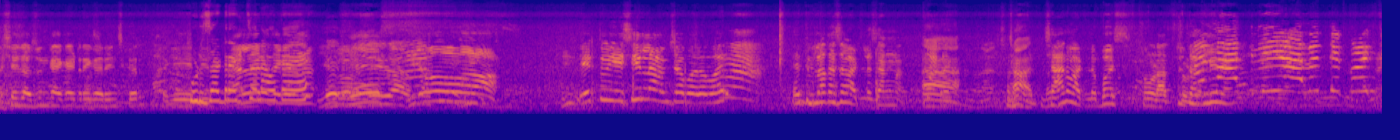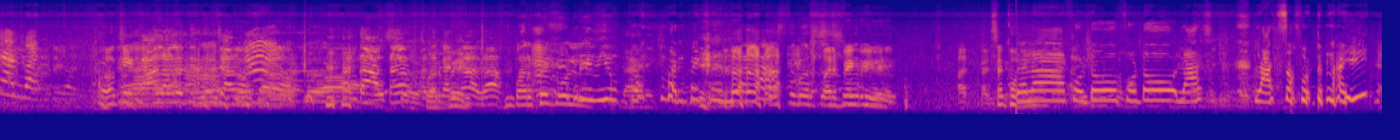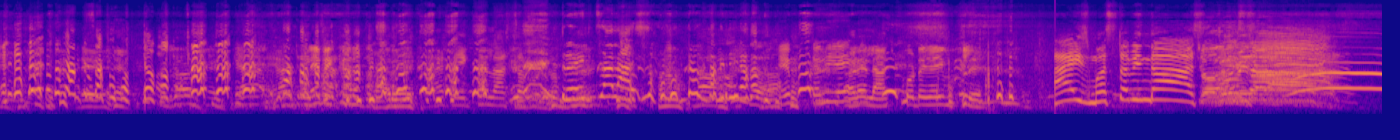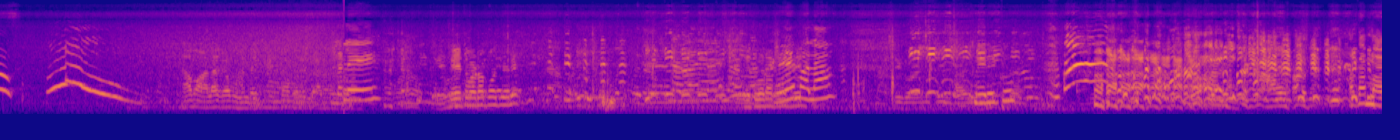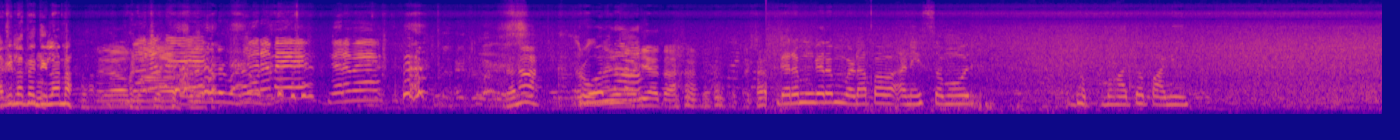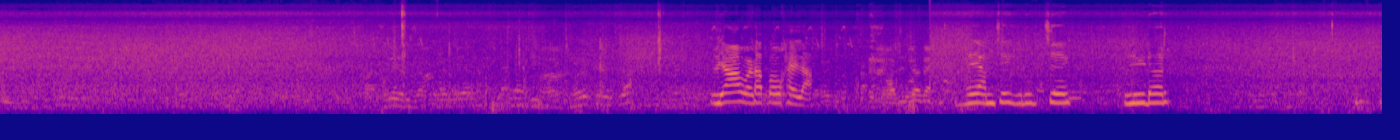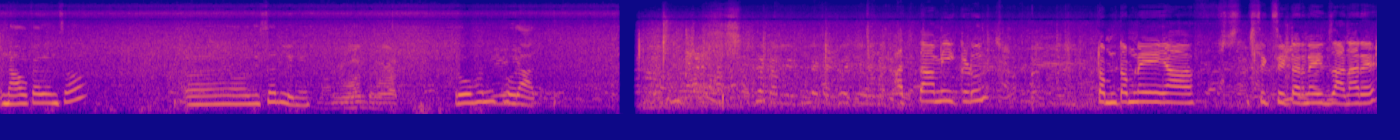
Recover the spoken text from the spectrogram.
असेच अजून काय काय ट्रेक अरेंज कर? पुढचा ट्रेकचं नाव काय? आहे तू येशील ना आमच्या बरोबर? तुला कसं वाटलं? सांग ना. छान. वाटलं. बस. थोडा तू थकली नाही? ओके काल आलो तिथून आता आता आता. रिव्ह्यू परफेक्ट परफेक्ट रिव्ह्यू त्याला फोटो फोटो लास्ट लास्टचा फोटो नाही. ट्रेकचा लास्टचा फोटो अरे. लास्ट फोटो यही बोले. गाइस मस्त बिंदास. तेच वडापाव दे रे हे मला. मेरे को आता मागितला तर दिला ना. गरम आहे गरम आहे. बोल ना. गरम गरम वडापाव आणि समोर धबधबात पाणी. या वडापाव खायला. हे आमचे ग्रुपचे लीडर नाव काय त्यांचं? विसरले मी. रोहन थोरात. आत्ता आम्ही इकडून टमटमने या सिक्स सीटरने जाणार आहे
